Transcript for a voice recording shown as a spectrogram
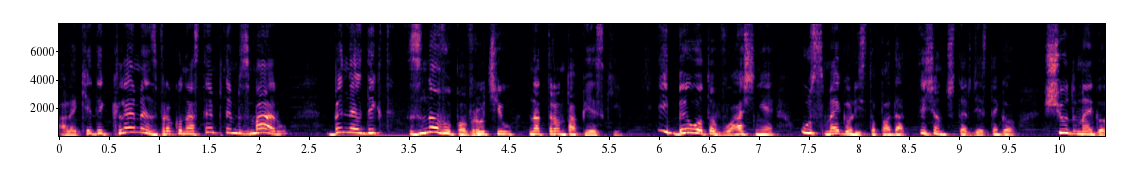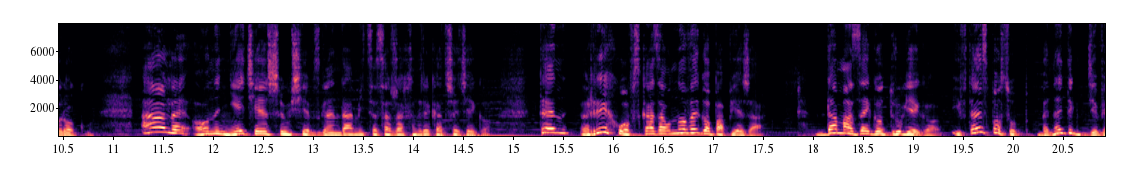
ale kiedy Klemens w roku następnym zmarł, Benedykt znowu powrócił na tron papieski. I było to właśnie 8 listopada 1047 roku. Ale on nie cieszył się względami cesarza Henryka III. Ten rychło wskazał nowego papieża, Damazego II i w ten sposób Benedykt IX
